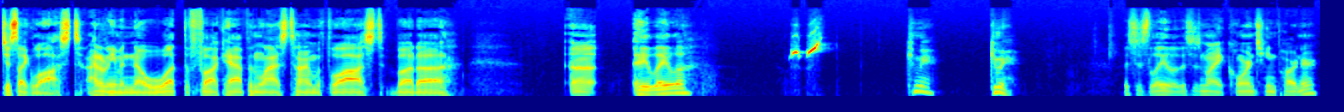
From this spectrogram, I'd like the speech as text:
just like Lost. I don't even know what the fuck happened last time with Lost, but uh, uh, hey Layla, come here, come here. This is Layla. This is my quarantine partner,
